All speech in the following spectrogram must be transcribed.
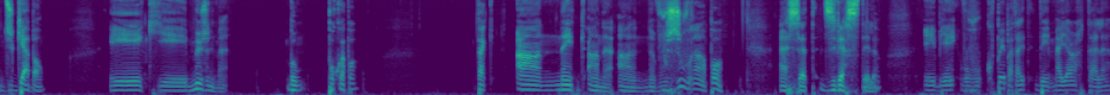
du Gabon et qui est musulman Boum. Pourquoi pas? En, en, ne vous ouvrant pas à cette diversité-là, eh bien, vous vous coupez peut-être des meilleurs talents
